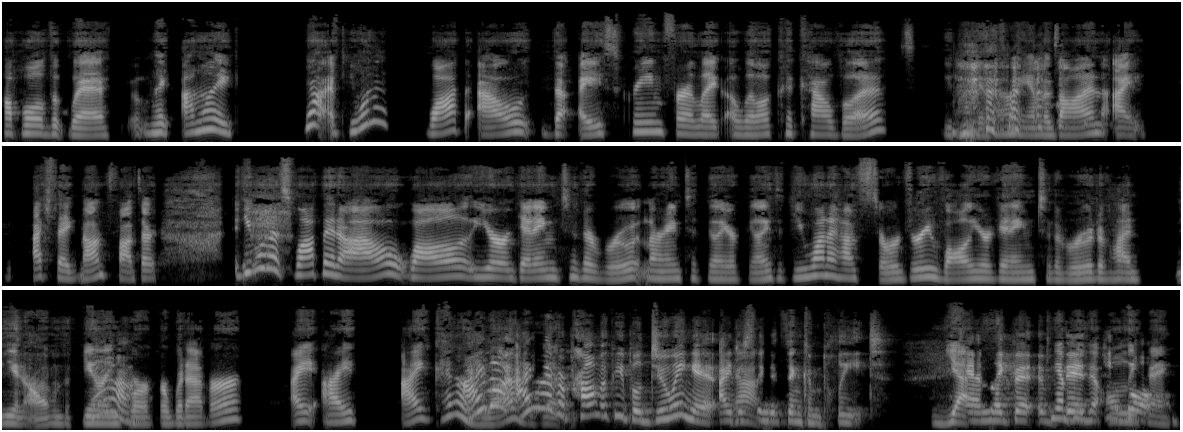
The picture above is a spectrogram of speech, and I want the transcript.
coupled with like, I'm like, yeah, if you want to swap out the ice cream for like a little cacao bliss, you can get it on Amazon. I hashtag non-sponsor. If you want to swap it out while you're getting to the root, learning to feel your feelings, if you want to have surgery while you're getting to the root of how, you know, the feelings yeah. work or whatever, I, I, I kind of, I don't, I don't have a problem with people doing it. I just think it's incomplete. Yeah. And like the, can't the, be the people, only thing.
